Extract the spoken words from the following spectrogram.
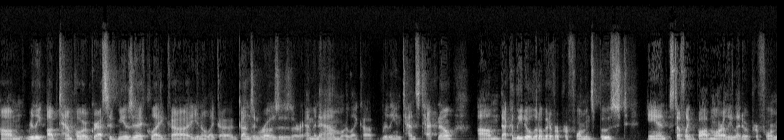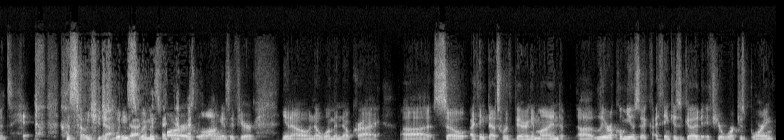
um, really up tempo aggressive music like uh, you know like a Guns N' Roses or Eminem or like a really intense techno um, that could lead to a little bit of a performance boost. And stuff like Bob Marley led to a performance hit. so you just yeah, wouldn't yeah. swim as far as long as if you're, you know, no woman, no cry. Uh, so I think that's worth bearing in mind. Uh, lyrical music, I think, is good if your work is boring.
